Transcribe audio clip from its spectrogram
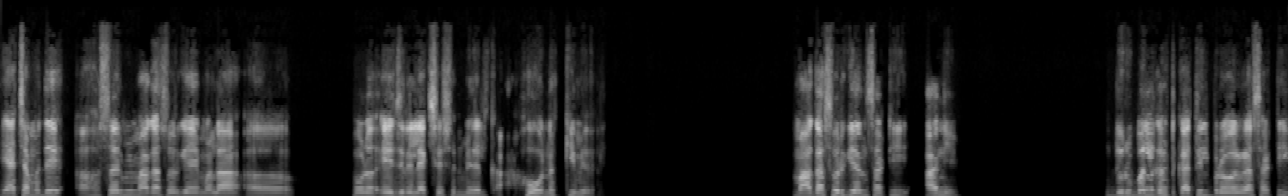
याच्यामध्ये सर मी मागासवर्गीय आहे. मला थोडं एज रिलॅक्सेशन मिळेल का? हो नक्की मिळेल. मागासवर्गीयांसाठी आणि दुर्बल घटकातील प्रवर्गासाठी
